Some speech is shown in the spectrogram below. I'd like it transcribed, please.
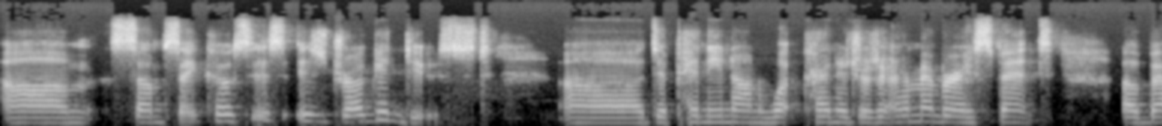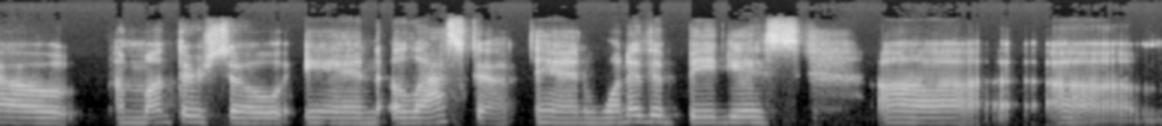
Um, some psychosis is drug induced uh, depending on what kind of drugs. I remember i spent about a month or so in alaska and one of the biggest uh, um,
